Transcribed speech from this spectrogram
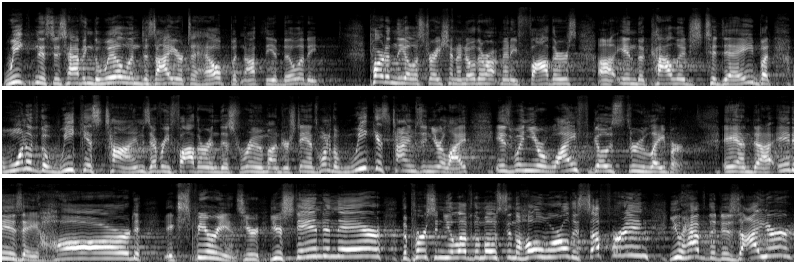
Weakness is having the will and desire to help, but not the ability. Pardon the illustration. I know there aren't many fathers uh, in the college today, but one of the weakest times, every father in this room understands, one of the weakest times in your life is when your wife goes through labor. And uh, it is a hard experience. You're, you're standing there, the person you love the most in the whole world is suffering. You have the desire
